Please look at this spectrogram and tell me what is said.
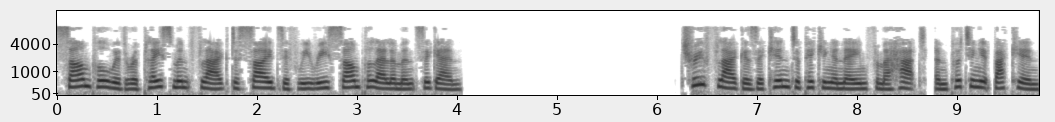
Sample with replacement flag decides if we resample elements again. True flag is akin to picking a name from a hat, and putting it back in,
